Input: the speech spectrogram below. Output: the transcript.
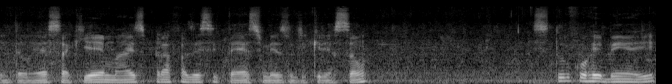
então essa aqui é mais para fazer esse teste mesmo de criação se tudo correr bem aí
